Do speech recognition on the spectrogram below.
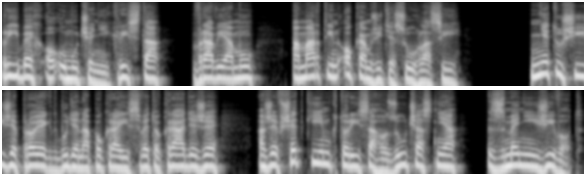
príbeh o umúčení Krista, vravia mu a Martin okamžite súhlasí. Netuší, že projekt bude na pokraji svetokrádeže a že všetkým, ktorí sa ho zúčastnia, zmení život.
